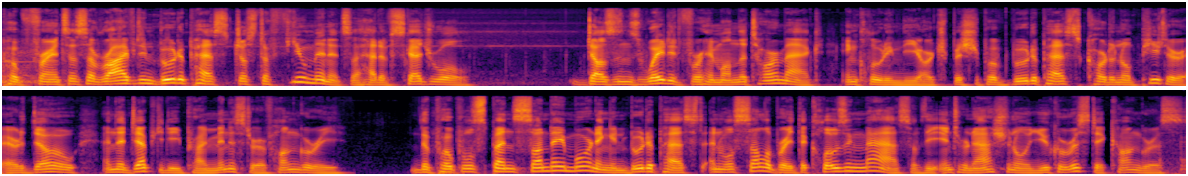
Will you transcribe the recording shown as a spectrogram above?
Pope Francis arrived in Budapest just a few minutes ahead of schedule. Dozens waited for him on the tarmac, including the Archbishop of Budapest, Cardinal Peter Erdő, and the Deputy Prime Minister of Hungary. The Pope will spend Sunday morning in Budapest and will celebrate the closing Mass of the International Eucharistic Congress.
